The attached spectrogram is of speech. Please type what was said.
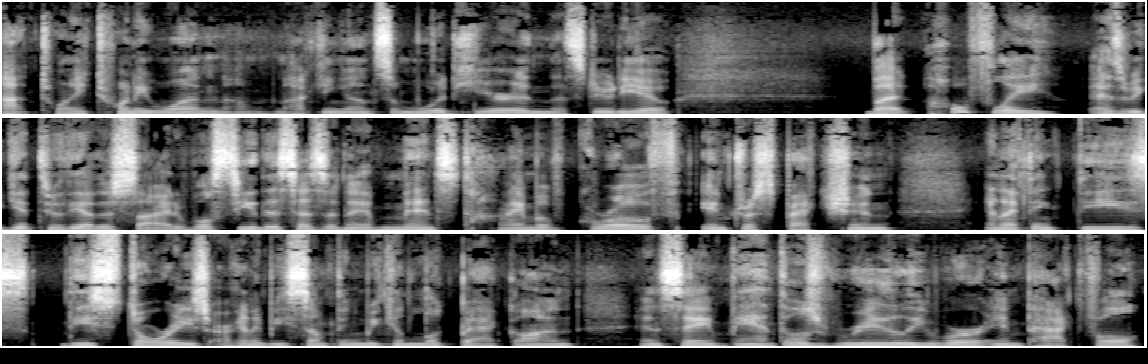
not 2021. I'm knocking on some wood here in the studio but hopefully, as we get through the other side, we'll see this as an immense time of growth, introspection, and I think these these stories are going to be something we can look back on and say, "Man, those really were impactful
